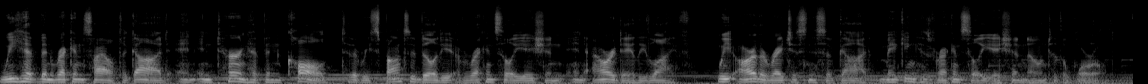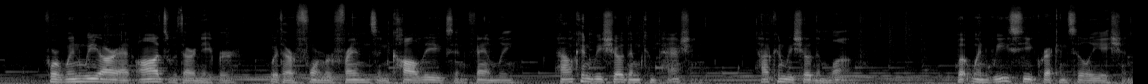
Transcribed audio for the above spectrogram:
we have been reconciled to God and in turn have been called to the responsibility of reconciliation in our daily life. We are the righteousness of God, making his reconciliation known to the world. For when we are at odds with our neighbor, with our former friends and colleagues and family, how can we show them compassion? How can we show them love? But when we seek reconciliation,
